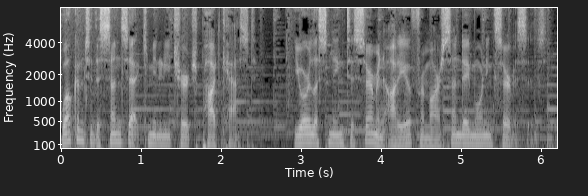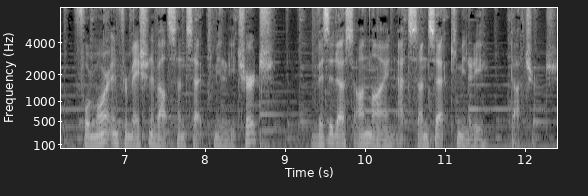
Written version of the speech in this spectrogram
Welcome to the Sunset Community Church podcast. You're listening to sermon audio from our Sunday morning services. For more information about Sunset Community Church, visit us online at sunsetcommunity.church.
